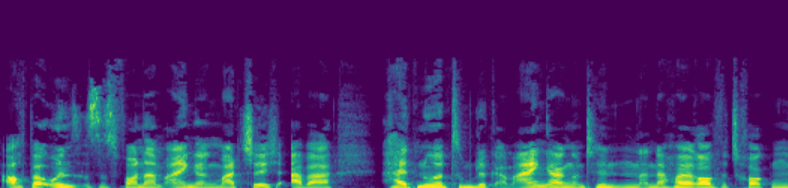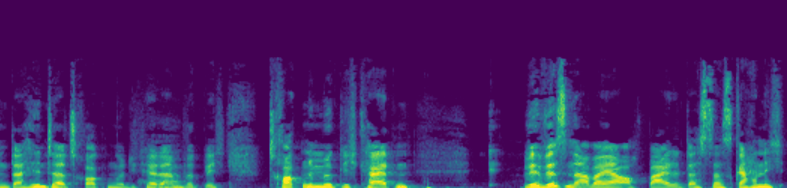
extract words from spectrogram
auch bei uns ist es vorne am Eingang matschig, aber halt nur zum Glück am Eingang und hinten an der Heuraufe trocken, dahinter trocken und die Pferde haben wirklich trockene Möglichkeiten. Wir wissen aber ja auch beide, dass das gar nicht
